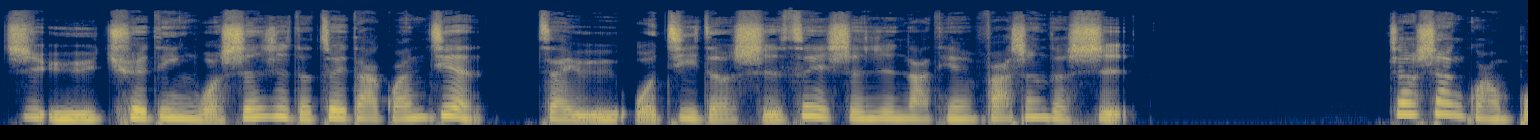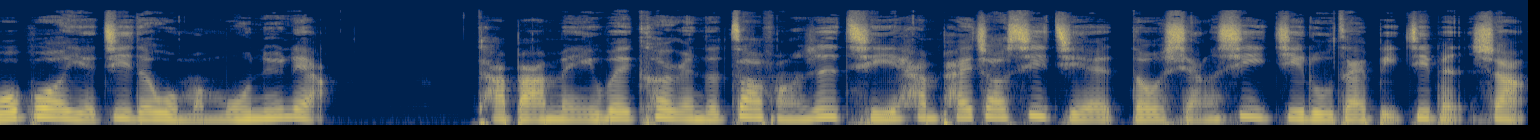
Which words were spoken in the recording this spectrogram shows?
至于确定我生日的最大关键，在于我记得十岁生日那天发生的事。叫善广伯伯也记得我们母女俩，他把每一位客人的造访日期和拍照细节都详细记录在笔记本上，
